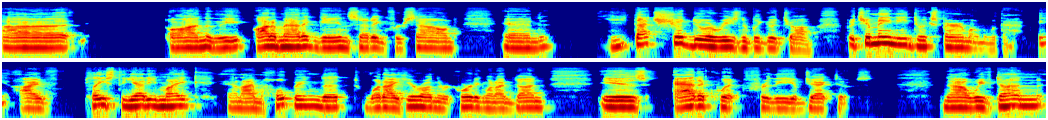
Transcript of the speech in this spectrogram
uh, on the automatic gain setting for sound, and that should do a reasonably good job. But you may need to experiment with that. I've placed the Yeti mic, and I'm hoping that what I hear on the recording when I'm done is adequate for the objectives. Now, we've done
